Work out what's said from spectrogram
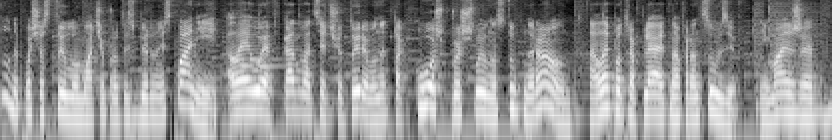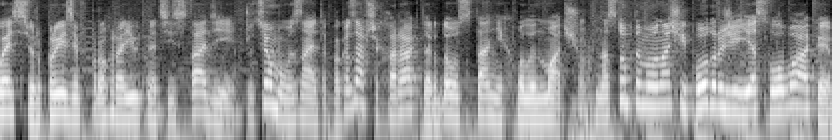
ну не пощастило матчі проти збірної Іспанії. Але у ФК-24 вони також пройшли в наступний раунд, але потрапляють на французів і майже без сюрпризів програють на цій стадії. При цьому ви знаєте, показавши характер до останніх хвилин матчу. Наступними у нашій подорожі є словаки,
